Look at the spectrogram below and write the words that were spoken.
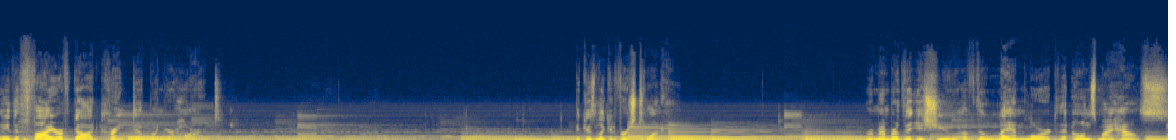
need the fire of God cranked up on your heart. Because look at verse 20. Remember the issue of the landlord that owns my house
